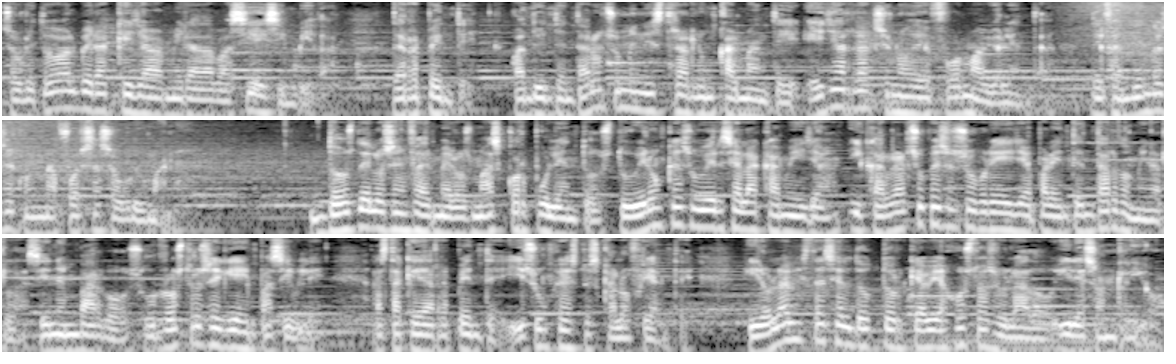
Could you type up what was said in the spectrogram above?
sobre todo al ver aquella mirada vacía y sin vida. De repente, cuando intentaron suministrarle un calmante, ella reaccionó de forma violenta, defendiéndose con una fuerza sobrehumana. Dos de los enfermeros más corpulentos tuvieron que subirse a la camilla y cargar su peso sobre ella para intentar dominarla. Sin embargo, su rostro seguía impasible, hasta que de repente hizo un gesto escalofriante. Giró la vista hacia el doctor que había justo a su lado y le sonrió.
